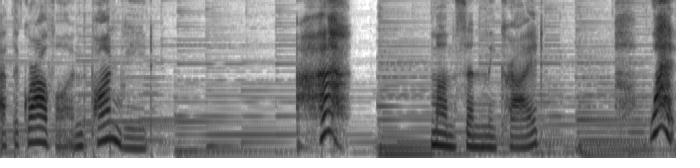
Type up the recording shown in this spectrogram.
at the gravel and the pondweed. Aha! Mom suddenly cried. What?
